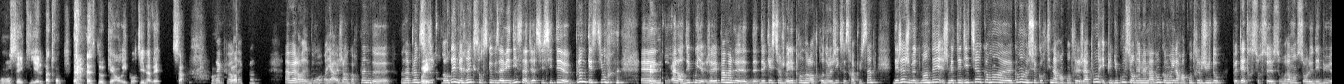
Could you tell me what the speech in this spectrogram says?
on sait qui est le patron. Donc, Henri Courtine avait ça. D'accord, d'accord. Ah bah alors, bon, j'ai encore plein de... On a plein de sujets abordés, mais rien que sur ce que vous avez dit, ça a déjà suscité euh, plein de questions. Euh, alors, du coup, j'avais pas mal de, questions. Je vais les prendre dans l'ordre chronologique, ce sera plus simple. Déjà, je me demandais, je m'étais dit, tiens, comment, euh, comment M. Courtine a rencontré le Japon? Et puis, du coup, si on vient même avant, comment il a rencontré le judo? Peut-être sur ce, sur, vraiment sur le début,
